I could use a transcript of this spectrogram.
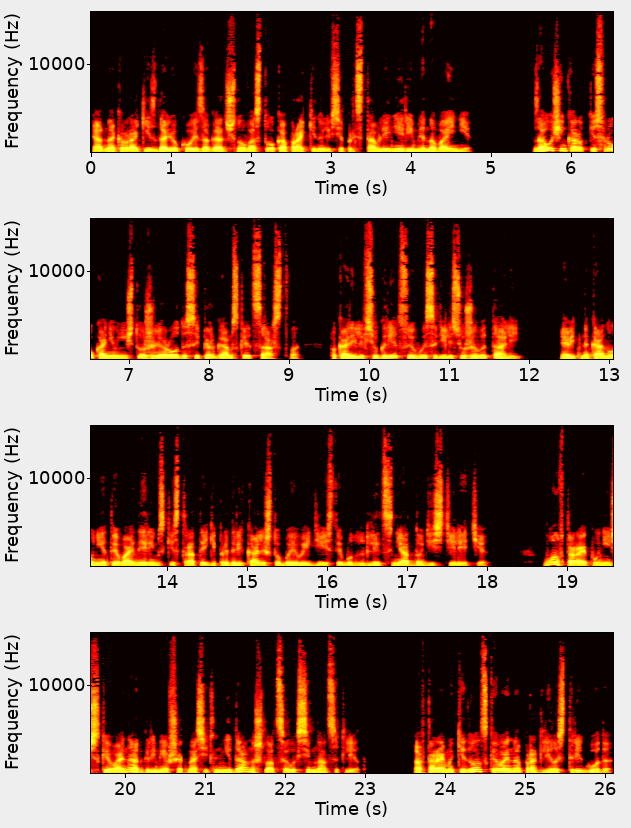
Однако враги из далекого и загадочного Востока опрокинули все представления римлян о войне. За очень короткий срок они уничтожили Родос и Пергамское царство, покорили всю Грецию и высадились уже в Италии. А ведь накануне этой войны римские стратеги предрекали, что боевые действия будут длиться не одно десятилетие. Вон Вторая Пуническая война, отгремевшая относительно недавно, шла целых 17 лет. А Вторая Македонская война продлилась три года.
